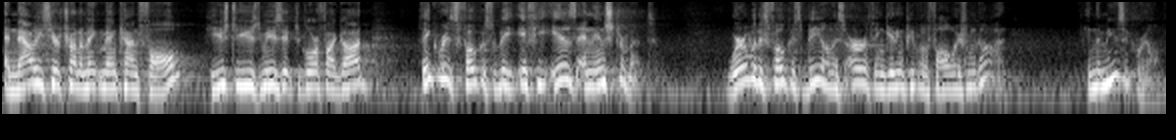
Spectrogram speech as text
And now he's here trying to make mankind fall. He used to use music to glorify God. Think where his focus would be. If he is an instrument, where would his focus be on this earth in getting people to fall away from God? In the music realm.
